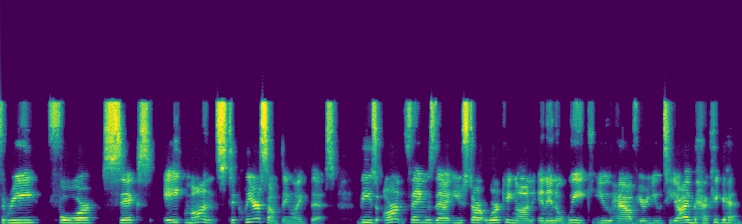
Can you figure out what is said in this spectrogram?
three, four, six, eight months to clear something like this these aren't things that you start working on and in a week you have your UTI back again.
